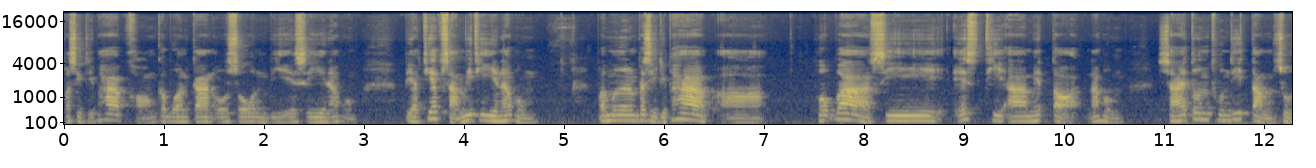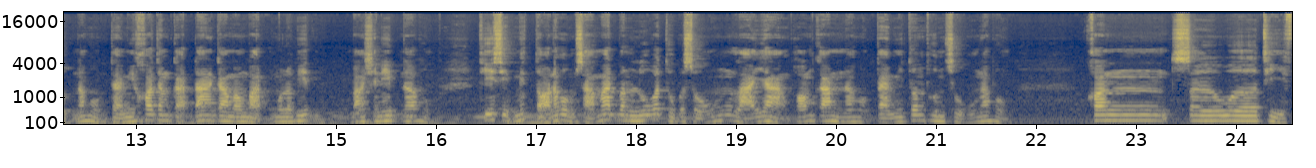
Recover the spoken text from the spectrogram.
ประสิทธิภาพของกระบวนการโอโซน BAC นะผมเปรียบเทียบ 3 วิธีนะผมประเมินประสิทธิภาพพบว่า CSTR method นะผมใช้ต้นทุนที่ต่ำสุดนะผมแต่มีข้อจำกัดด้านการบำบัดมลพิษบางชนิดนะผม ที่ 10 มิตรต่อนะผมสามารถบรรลุวัตถุประสงค์หลายอย่างพร้อมกันนะผมแต่มีต้นทุนสูงนะผม conservative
